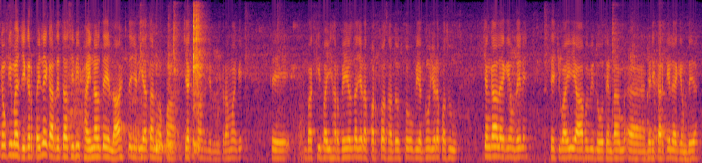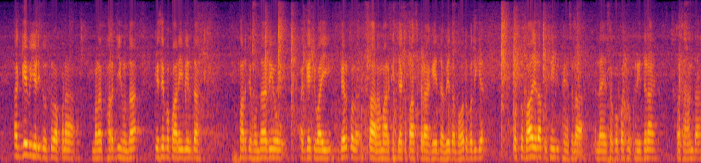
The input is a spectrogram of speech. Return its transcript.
ਕਿਉਂਕਿ ਮੈਂ ਜ਼ਿਕਰ ਪਹਿਲਾਂ ਹੀ ਕਰ ਦਿੱਤਾ ਸੀ ਵੀ ਫਾਈਨਲ ਤੇ ਲਾਸਟ ਤੇ ਜਿਹੜੀ ਆ ਤੁਹਾਨੂੰ ਆਪਾਂ ਚੈੱਕ ਪਾਸ ਜ਼ਰੂਰ ਕਰਾਵਾਂਗੇ। ਤੇ ਬਾਕੀ ਬਾਈ ਹਰਬੇਲ ਦਾ ਜਿਹੜਾ ਪਰਪਸ ਆ ਦੋਸਤੋ ਵੀ ਅੱਗੋਂ ਜਿਹੜਾ ਪਸ਼ੂ ਚੰਗਾ ਲੈ ਕੇ ਆਉਂਦੇ ਨੇ ਤੇ ਚਵਾਈ ਆਪ ਵੀ ਦੋ ਤਿੰਨ ਟਾਈਮ ਜਿਹੜੀ ਕਰਕੇ ਲੈ ਕੇ ਆਉਂਦੇ ਆ। ਅੱਗੇ ਵੀ ਜਿਹੜੀ ਦੋਸਤੋ ਆਪਣਾ ਬੜਾ ਫਰਜ਼ ਹੀ ਹੁੰਦਾ। ਕਿਸੇ ਵਪਾਰੀ ਵੀਰ ਦਾ ਫਰਜ਼ ਹੁੰਦਾ ਵੀ ਉਹ ਅੱਗੇ ਚਵਾਈ ਬਿਲਕੁਲ ਧਾਰਾ ਮਾਰ ਕੇ ਚੈੱਕ ਪਾਸ ਕਰਾ ਕੇ ਦਵੇ ਤਾਂ ਬਹੁਤ ਵਧੀਆ। ਉਸ ਤੋਂ ਬਾਅਦ ਜਿਹੜਾ ਤੁਸੀਂ ਵੀ ਫੈਸਲਾ ਲੈ ਸਕੋ ਪਸ਼ੂ ਖਰੀਦਣਾ ਹੈ ਪਸੰਦ ਆ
